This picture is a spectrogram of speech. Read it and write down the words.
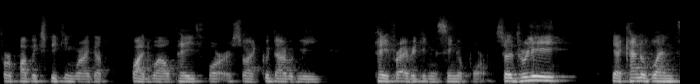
for public speaking where I got quite well paid for, so I could directly pay for everything in Singapore. So it really yeah kind of went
